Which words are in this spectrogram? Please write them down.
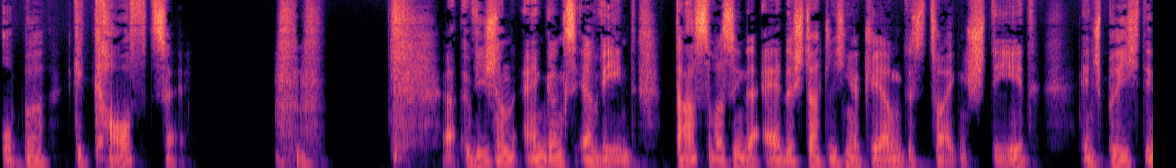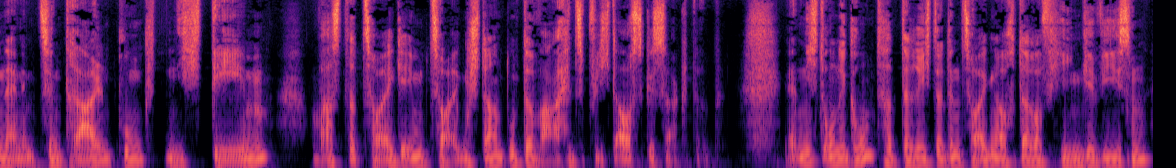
ob er gekauft sei. Wie schon eingangs erwähnt, das, was in der eidesstattlichen Erklärung des Zeugen steht, entspricht in einem zentralen Punkt nicht dem, was der Zeuge im Zeugenstand unter Wahrheitspflicht ausgesagt hat. Nicht ohne Grund hat der Richter den Zeugen auch darauf hingewiesen,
